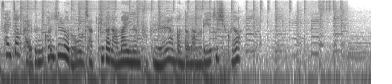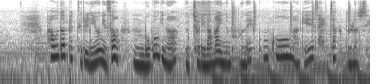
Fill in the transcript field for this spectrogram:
살짝 밝은 컨실러로 잡티가 남아있는 부분을 한 번 더 마무리해 주시고요. 파우더 팩트를 이용해서 음, 모공이나 요철이 남아있는 부분에 꼼꼼하게 살짝 눌러주세요.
